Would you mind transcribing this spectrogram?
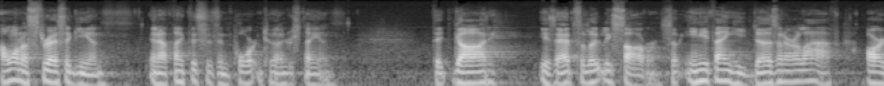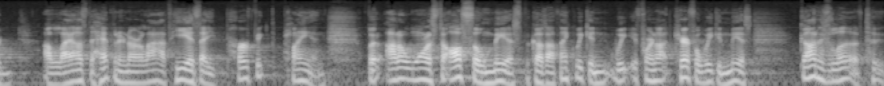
I want to stress again, and I think this is important to understand, that God is absolutely sovereign. So anything He does in our life or allows to happen in our life. He has a perfect plan. But I don't want us to also miss, because I think we can, we, if we're not careful, we can miss. God is love too.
